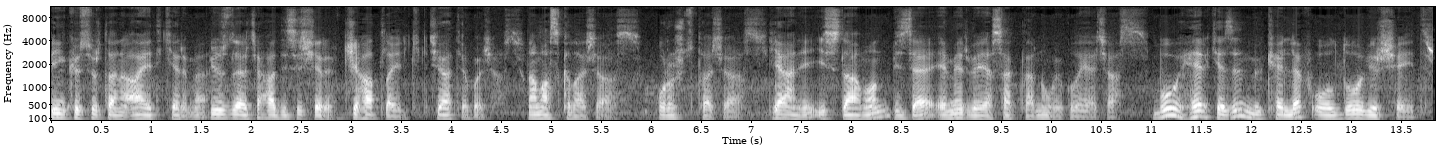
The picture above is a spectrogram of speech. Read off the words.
Bin küsür tane ayet-i kerime, yüzlerce hadisi şerif cihatla ilgili. Cihat yapacağız. Namaz kılacağız oruç tutacağız. Yani İslam'ın bize emir ve yasaklarını uygulayacağız. Bu herkesin mükellef olduğu bir şeydir.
